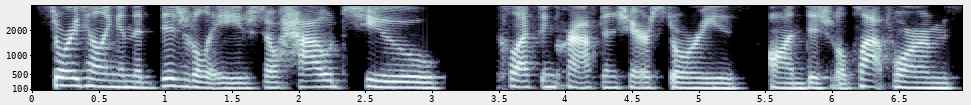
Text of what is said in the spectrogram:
storytelling in the digital age. So, how to collect and craft and share stories on digital platforms.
